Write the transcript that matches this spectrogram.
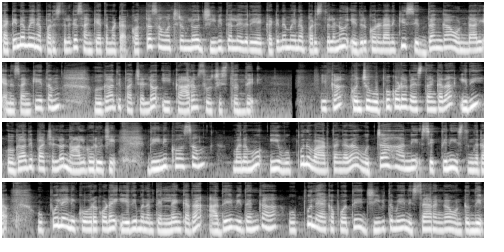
కఠినమైన పరిస్థితులకి సంకేతమట. కొత్త సంవత్సరంలో జీవితంలో ఎదురయ్యే కఠినమైన పరిస్థితులను ఎదుర్కొనడానికి సిద్ధంగా ఉండాలి అనే సంకేతం ఉగాది పచ్చళ్ళలో ఈ కారం సూచిస్తుంది. ఇక కొంచెం ఉప్పు కూడా వేస్తాం కదా. ఇది ఉగాది పచ్చళ్ళలో నాలుగో రుచి. దీనికోసం మనము ఈ ఉప్పును వాడతాం కదా. ఉత్సాహాన్ని శక్తిని ఇస్తుందట. ఉప్పు లేని కూర కూడా ఏది మనం తినలేం కదా. అదే విధంగా ఉప్పు లేకపోతే జీవితమే నిస్సారంగా ఉంటుంది.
